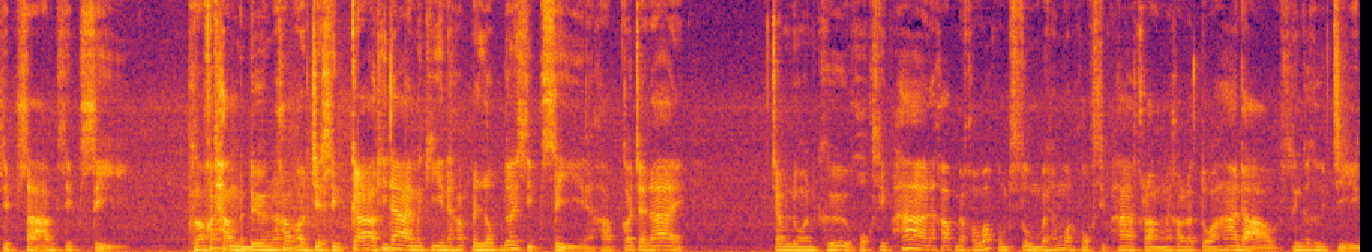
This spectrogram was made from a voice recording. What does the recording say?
13 14 เราก็ทำเหมือนเดิมนะครับ เอา 79 ที่ได้เมื่อกี้นะครับ ไปลบด้วย 14 นะครับ ก็จะได้จำนวนคือ 65 นะครับ หมายความว่าผมสุ่มไปทั้งหมด 65 ครั้งนะครับ แล้วตัว 5 ดาว ซึ่งก็คือจีน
